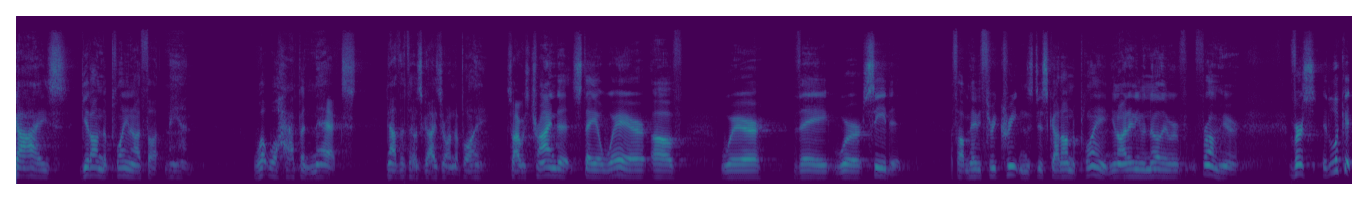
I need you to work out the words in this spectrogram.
guys get on the plane. And I thought, man, what will happen next now that those guys are on the plane? So I was trying to stay aware of where they were seated. I thought maybe three Cretans just got on the plane. You know, I didn't even know they were from here. Verse, look at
